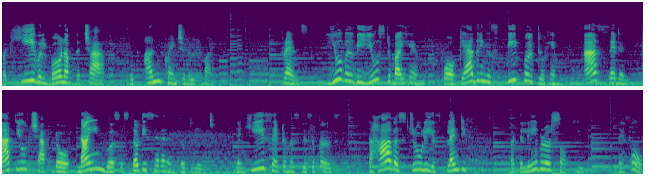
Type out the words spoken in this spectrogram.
but he will burn up the chaff with unquenchable fire. Friends, you will be used by him for gathering his people to him, as said in Matthew chapter 9, verses 37 and 38. Then he said to his disciples, The harvest truly is plentiful, but the laborers are few. Therefore,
